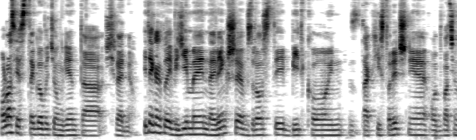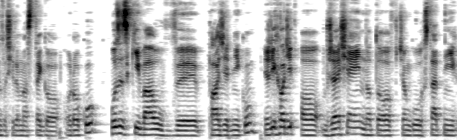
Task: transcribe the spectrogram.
oraz jest z tego wyciągnięta średnia. I tak jak tutaj widzimy, największe wzrosty Bitcoin tak historycznie od 2017 roku uzyskiwał w październiku. Jeżeli chodzi o wrzesień, no to w ciągu ostatnich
